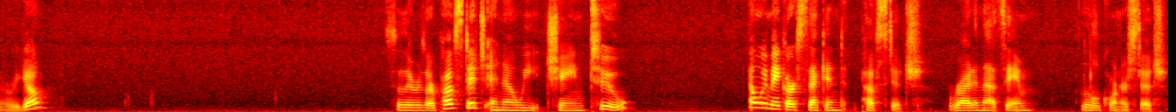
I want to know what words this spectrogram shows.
There we go. So there is our puff stitch and now we chain two and we make our second puff stitch right in that same little corner stitch.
